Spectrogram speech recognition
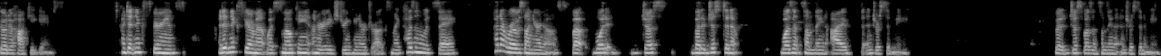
go to hockey games. I didn't experience I didn't experiment with smoking, underage drinking, or drugs. My cousin would say, kind of rose on your nose," but what it just but it just didn't wasn't something I that interested me. But it just wasn't something that interested in me.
